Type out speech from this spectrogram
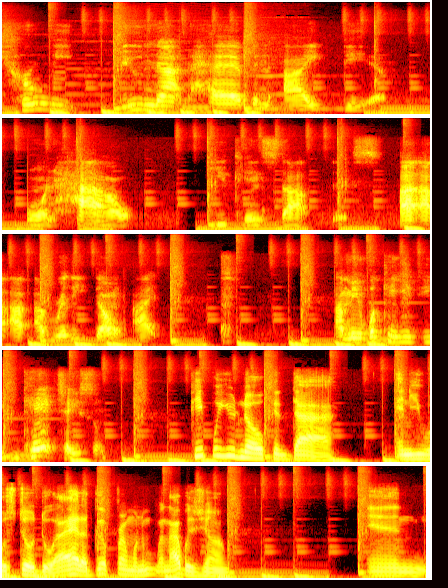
truly do not have an idea on how you can stop this. I, I I really don't. I I mean, what can you you can't chase them. People you know can die, and you will still do it. I had a good friend when when I was young, and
